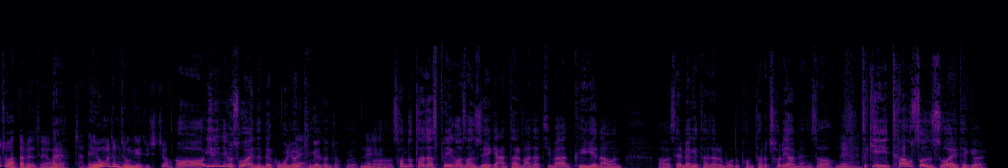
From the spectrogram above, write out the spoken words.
좋았다면서요? 네. 자, 내용을 좀 정리해 주시죠. 어, 1이닝을 소화했는데 공을 12개를 던졌고요. 네. 어, 선두 타자 스프링어 선수에게 안타를 맞았지만 그 뒤에 나온 어, 세 명의 타자를 모두 범타로 처리하면서 네. 특히 이 트라웃 선수와의 대결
